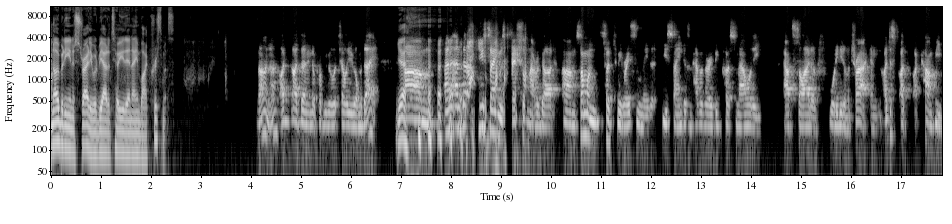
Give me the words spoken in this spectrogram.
nobody in Australia would be able to tell you their name by Christmas. No, no, I, I don't think they'll probably be able to tell you on the day. Yeah. um, and and that, Usain was special in that regard. Um, someone said to me recently that Usain doesn't have a very big personality outside of what he did on the track, and I just I, I can't be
